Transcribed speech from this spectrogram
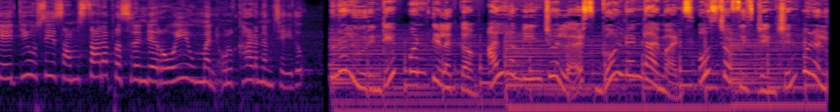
K T U C സംസ്ഥാന പ്രസിഡന്റ് റോയി ഉമ്മൻ ഉദ്ഘാടനം ചെയ്തു. പുനലൂരിന്റെ പൊൻതിളക്കം Allameen jewellers golden diamonds post office junction Punalur.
